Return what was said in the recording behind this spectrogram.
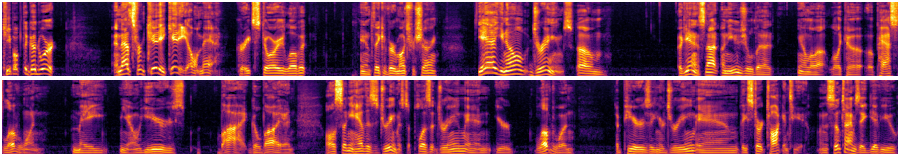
Keep up the good work. And that's from Kitty. Kitty, oh man, great story, love it. And thank you very much for sharing. Yeah, you know, dreams. Um, again, it's not unusual that, you know, like a, a past loved one may, you know, years by go by and all of a sudden you have this dream. It's a pleasant dream and your loved one appears in your dream and they start talking to you. And sometimes they give you,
